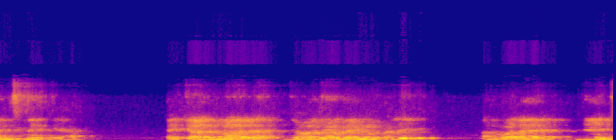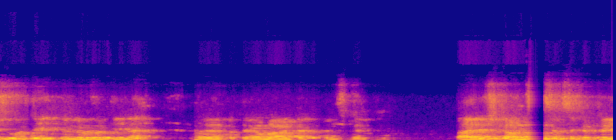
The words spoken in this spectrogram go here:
അനുസ്മരിക്കുകയാണ്. കൈക്കാരന്മാര് ജോജോ വേങ്ങപ്പള്ളി അതുപോലെ ജെയിംസ് കുട്ടി വെല്ലുപത്തിയിൽ അവരെ പ്രത്യേകമായിട്ട് അനുസ്മരിക്കുന്നു. Parish council secretary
